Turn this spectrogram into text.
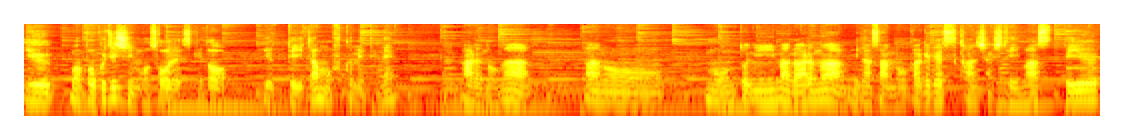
言う、まあ、僕自身もそうですけど、言っていたも含めてね、あるのが、あのもう本当に今があるのは皆さんのおかげです。感謝していますっていう、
